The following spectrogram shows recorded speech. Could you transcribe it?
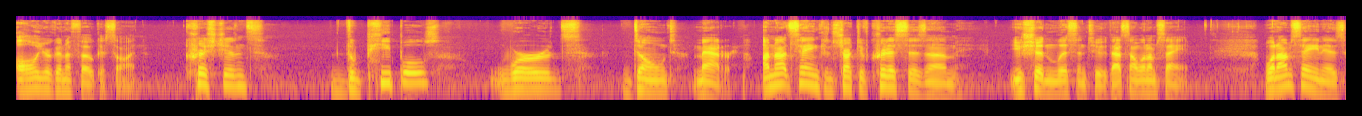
all you're going to focus on. Christians, the people's words don't matter. I'm not saying constructive criticism you shouldn't listen to. That's not what I'm saying. What I'm saying is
